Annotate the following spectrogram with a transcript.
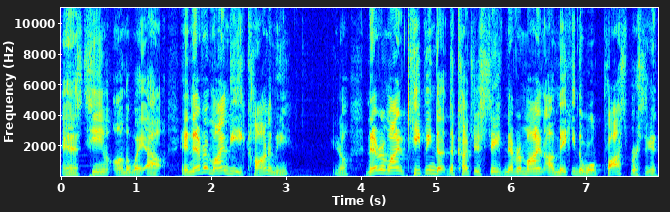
and his team on the way out. And never mind the economy. You know, never mind keeping the, the country safe. Never mind uh, making the world prosperous again.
